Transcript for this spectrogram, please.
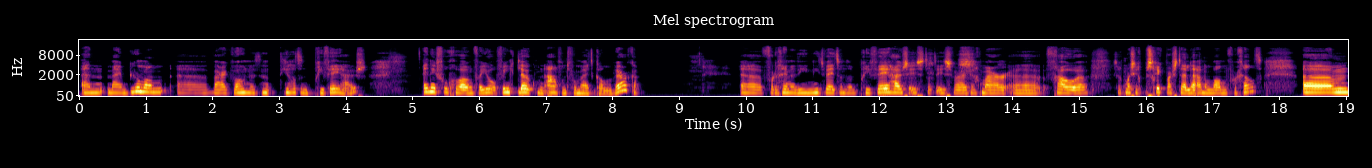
En mijn buurman, eh, waar ik woonde, die had een privéhuis. En die vroeg gewoon van, joh, vind je het leuk om een avond voor mij te komen werken? Eh, voor degene die niet weet wat een privéhuis is, dat is waar zeg maar, eh, vrouwen zeg maar, zich beschikbaar stellen aan een man voor geld. Ehm,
